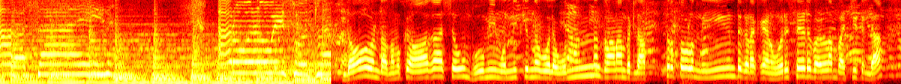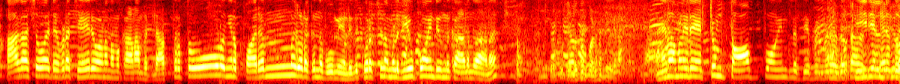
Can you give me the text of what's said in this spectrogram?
on our side. ദോ ഉണ്ടോ നമുക്ക് ആകാശവും ഭൂമിയും ഒന്നിക്കുന്ന പോലെ ഒന്നും കാണാൻ പറ്റില്ല. അത്രത്തോളം നീണ്ട് കിടക്കുകയാണ്. ഒരു സൈഡ് വെള്ളം പറ്റിയിട്ടില്ല ആകാശവുമായിട്ട് എവിടെ ചേരുവാണോ നമുക്ക് കാണാൻ പറ്റില്ല. അത്രത്തോളം ഇങ്ങനെ പരന്ന് കിടക്കുന്ന ഭൂമിയാണ്. ഇത് കുറച്ച് നമ്മൾ വ്യൂ പോയിന്റ് നിന്ന് കാണുന്നതാണ്. അങ്ങനെ നമ്മളിത് ഏറ്റവും ടോപ്പ് പോയിന്റിൽ എത്തിയപ്പോൾ ഇവിടെ സീരിയലിന്റെ എന്തോ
